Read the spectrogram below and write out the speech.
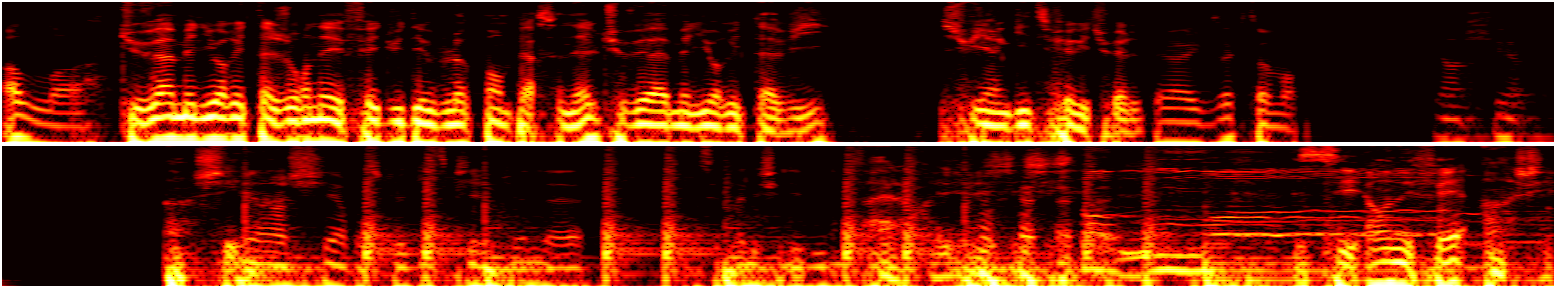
Allah. Tu veux améliorer ta journée, fais du développement personnel. Tu veux améliorer ta vie, suis un guide spirituel. Ouais, exactement. Je suis un chien. Un chien. suis un chien parce que guide spirituel, euh, on sait pas aller chez les bouddhistes. Alors, c'est en effet un chien.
